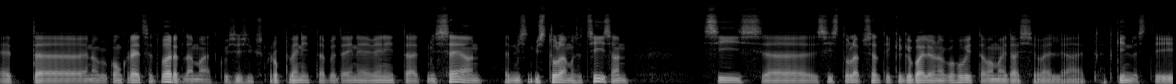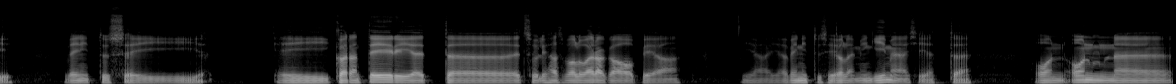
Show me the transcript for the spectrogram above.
et äh, nagu konkreetselt võrdlema, et kui siis üks grupp venitab ja teine ei venita, et mis see on, et mis, mis tulemused siis on, siis äh,, siis tuleb sealt ikkagi palju nagu huvitavamaid asju välja, et, et kindlasti venitus ei, ei garanteeri, et et su lihasvalu ära kaob ja ja, ja venitus ei ole mingi imeasi, et äh, on, on äh,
